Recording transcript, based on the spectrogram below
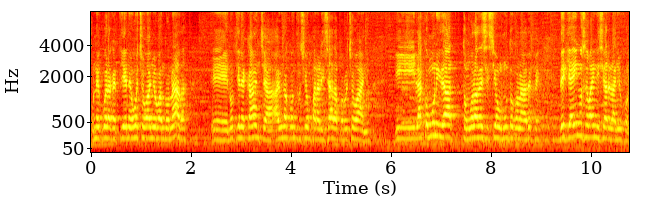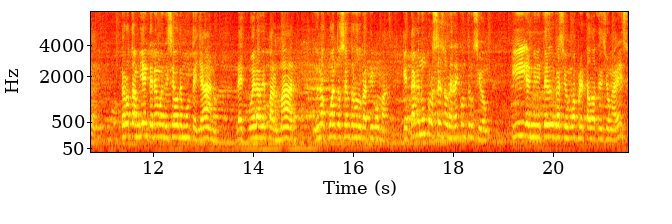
una escuela que tiene 8 años abandonada, eh, no tiene cancha, hay una construcción paralizada por ocho años y la comunidad tomó la decisión junto con la ADP de que ahí no se va a iniciar el año escolar. Pero también tenemos el Liceo de Montellano, la Escuela de Palmar y unos cuantos centros educativos más que están en un proceso de reconstrucción y el Ministerio de Educación no ha prestado atención a eso.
